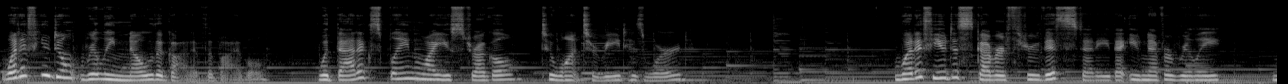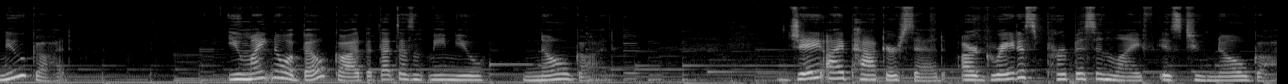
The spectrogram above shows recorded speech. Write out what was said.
What if you don't really know the God of the Bible? Would that explain why you struggle to want to read his word? What if you discover through this study that you never really knew God? You might know about God, but that doesn't mean you know God. J.I. Packer said, Our greatest purpose in life is to know God.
